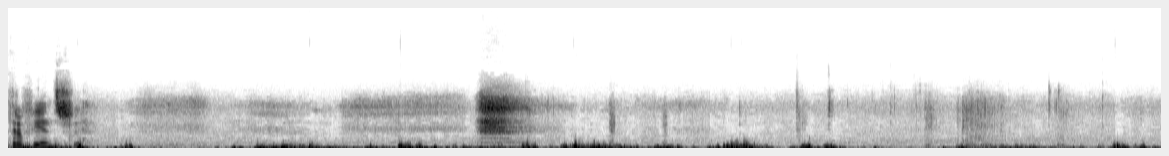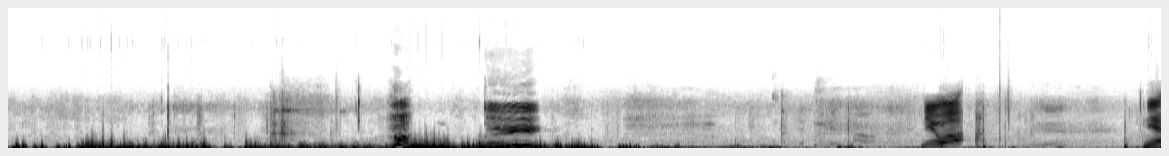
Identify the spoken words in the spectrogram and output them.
trafiłem trzy. Ha! Ty! Nie ma. Nie.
